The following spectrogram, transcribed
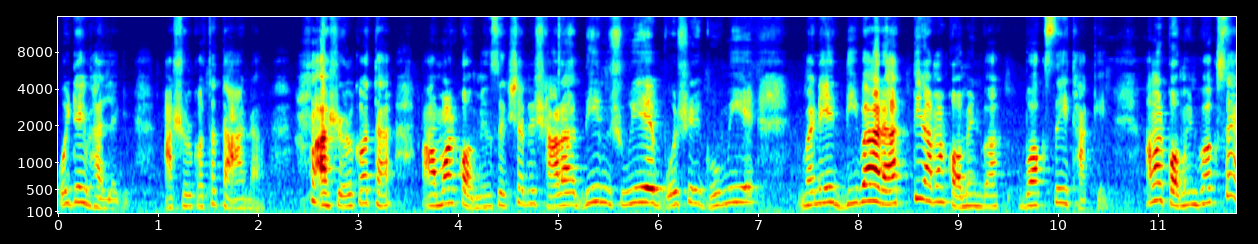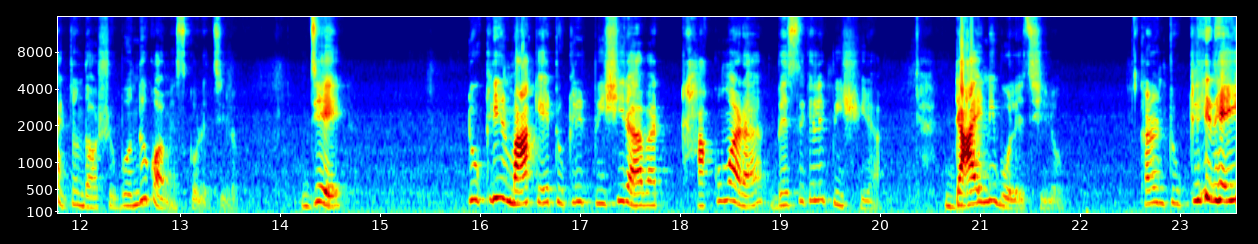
ওইটাই ভালো লাগে। আসল কথা তা না। আসল কথা, আমার কমেন্ট সেকশানে সারা দিন শুয়ে, বসে, ঘুমিয়ে মানে দিবা রাত্রির আমার কমেন্ট বক্সেই থাকে। আমার কমেন্ট বক্সে একজন দর্শক বন্ধু কমেন্টস করেছিল যে, টুকলির মাকে, টুকলির পিসিরা বা ঠাকুমারা বেসিক্যালি পিসিরা, ডাইনি বলেছিল। কারণ টুকলির এই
